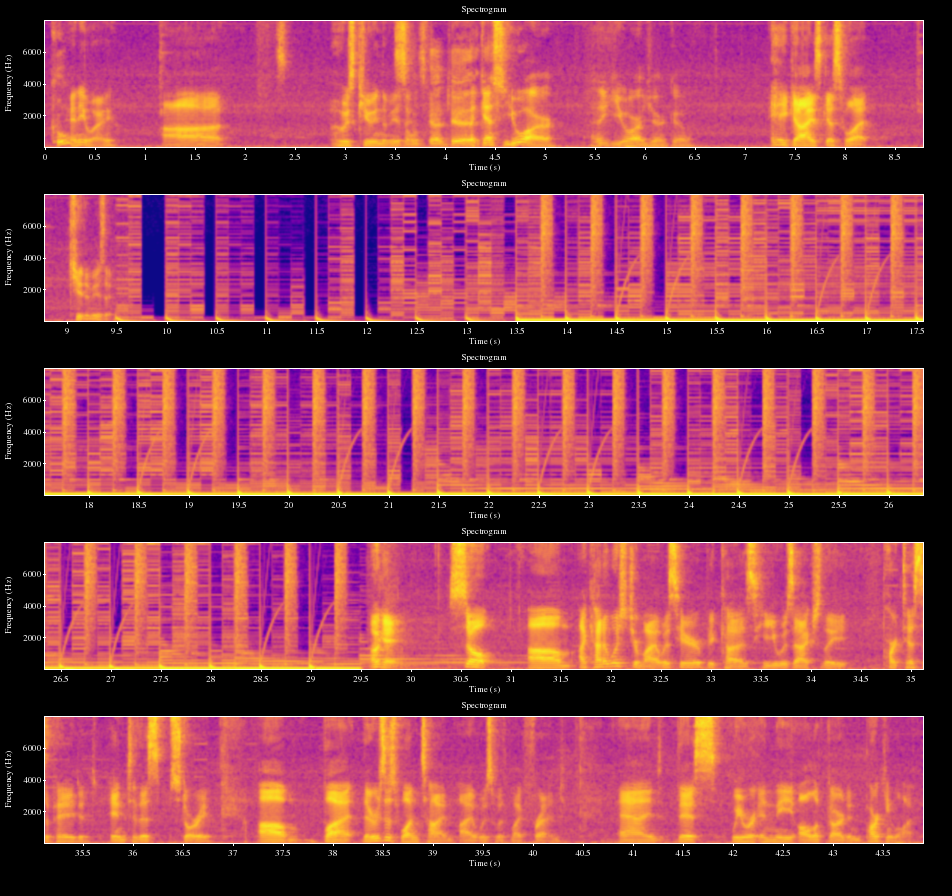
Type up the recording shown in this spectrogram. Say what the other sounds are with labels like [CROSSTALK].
cool. anyway, uh, who's cueing the music? Someone's got to do it. I guess you are. I think you are Jericho. Hey guys, guess what? Cue the music. Okay, so um, I kind of wish Jeremiah was here because he was actually participated into this story. Um, but there was this one time I was with my friend, and this we were in the Olive Garden parking lot,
